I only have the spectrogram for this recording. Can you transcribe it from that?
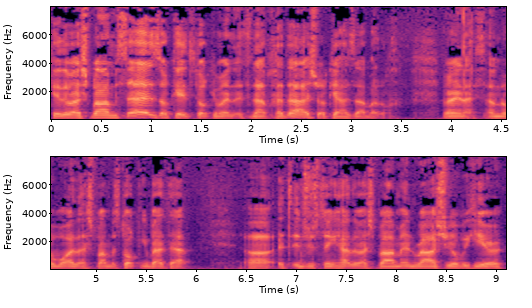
okay, the Rashbam says okay, it's talking about it's not chadash. Okay, Hazabaruch. Very nice. I don't know why the Rashbam is talking about that. Uh, it's interesting how the Rashbam and Rashi over here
